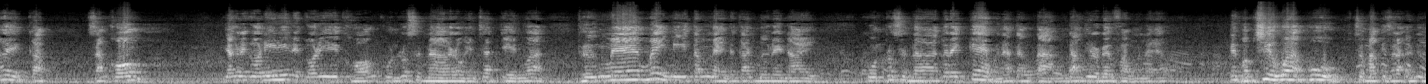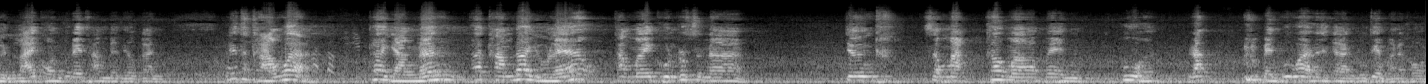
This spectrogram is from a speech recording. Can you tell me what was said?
ให้กับสังคม อย่างในกรณีนี้ในกรณีของคุณรสนาเราเห็นชัดเจนว่า ถึงแม้ไม่มีตำแหน่งทางการเมืองใดๆคุณรสนาก็ได้แก้ปัญหาต่างๆ ดังที่เราได้ฟังมาแล้วแต่ผมเชื่อว่าผู้สมัครอิสระอื่นๆ หลายคนก็ได้ทำแบบเดียวกันนี่ถ้าถามว่าถ้าอย่างนั้นถ้าทำได้อยู่แล้วทำไมคุณรสนา จึงสมัครเข้ามาเป็นผู้ รับเป็นผู้ว่าราชการกรุงเทพมหานคร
